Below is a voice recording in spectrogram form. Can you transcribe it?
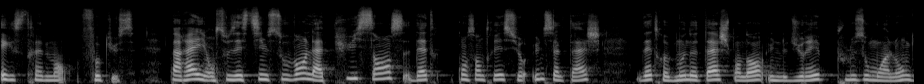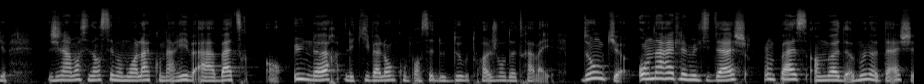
extrêmement focus. Pareil, on sous-estime souvent la puissance d'être concentré sur une seule tâche, d'être monotâche pendant une durée plus ou moins longue. Généralement, c'est dans ces moments-là qu'on arrive à abattre en une heure l'équivalent compensé de deux ou trois jours de travail. Donc, on arrête le multitâche, on passe en mode monotâche,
